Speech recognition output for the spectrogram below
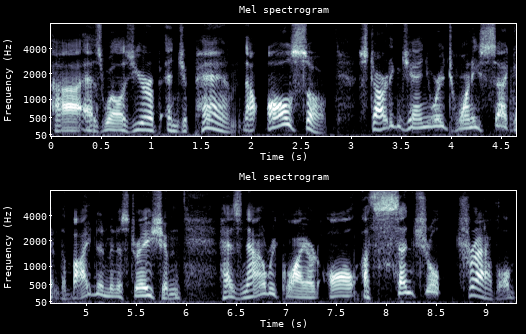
uh, as well as Europe and Japan. Now, also, starting starting January 22nd, the Biden administration has now required all essential travel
